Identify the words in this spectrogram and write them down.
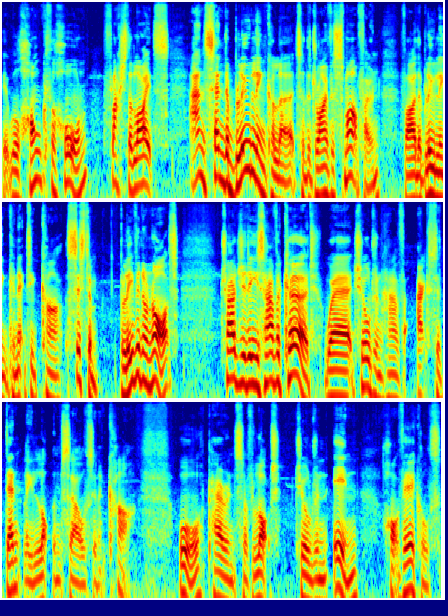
it will honk the horn, flash the lights, and send a BlueLink alert to the driver's smartphone via the BlueLink connected car system. Believe it or not, Tragedies have occurred where children have accidentally locked themselves in a car, or parents have locked children in hot vehicles.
